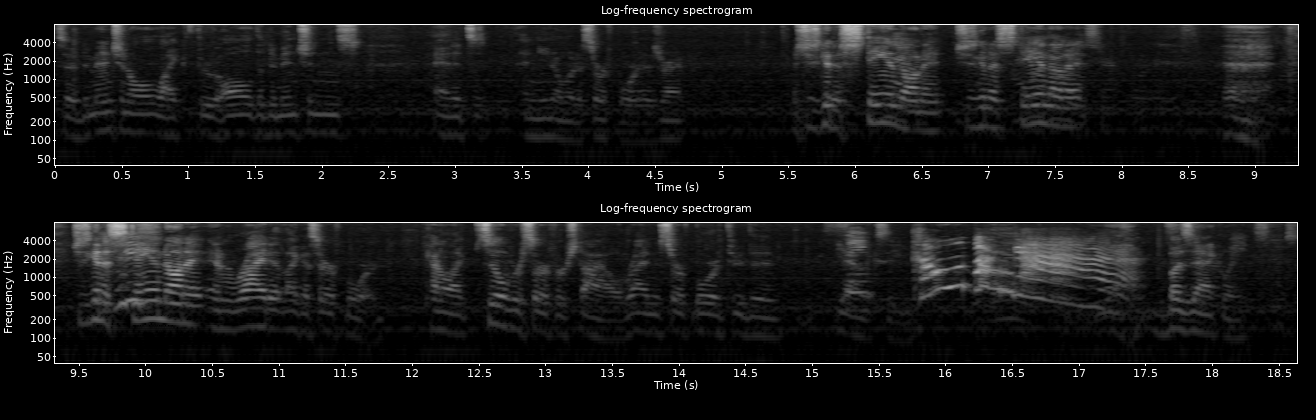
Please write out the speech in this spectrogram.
So dimensional, like through all the dimensions, and it's and you know what a surfboard is, right? And she's gonna stand on it. She's gonna stand on it. She's gonna stand on it and ride it like a surfboard kind of like Silver Surfer style, riding a surfboard through the galaxy. Cowabunga! Exactly. Makes sense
